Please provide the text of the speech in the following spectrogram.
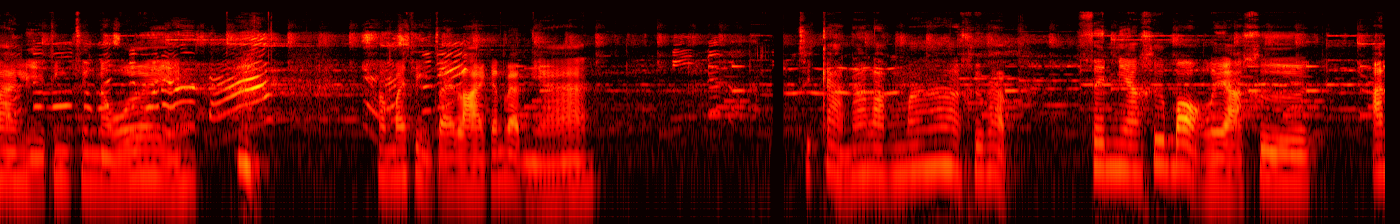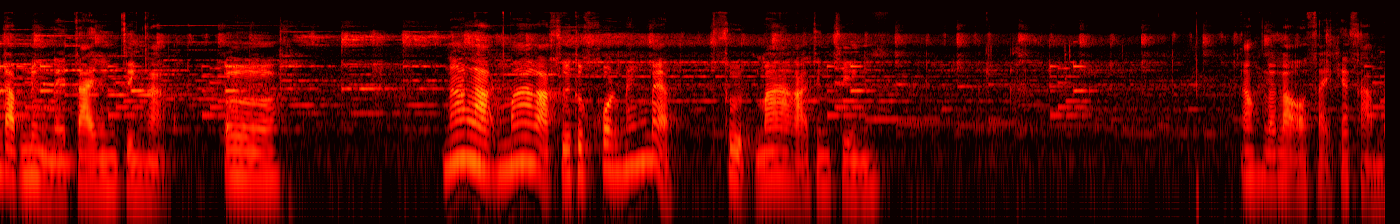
มาลีจริงๆนะเว้ยทำไมถึงใจร้ายกันแบบเนี้ย จิกาน่ารักมากคือแบบเซนเนี้ยคือบอกเลยอะคืออันดับหนึ่งในใจจริง ๆอะเออ น่ารักมากอะคือทุกคนแม่งแบบสุดมากอะจริง ๆ เอ้าแล้วเราเอาใส่แค่สามใบ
